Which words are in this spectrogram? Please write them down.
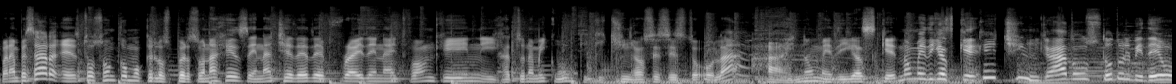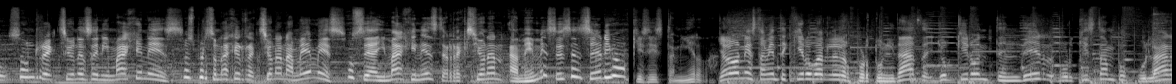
para empezar, estos son como que los personajes en HD de Friday Night Funkin' y Hatsune Miku. ¿Qué, qué chingados es esto? ¿Hola? Ay, no me digas que, no me digas que. ¿Qué chingados? Todo el video son reacciones en imágenes. Los personajes reaccionan a memes. O sea, imágenes reaccionan a memes. ¿Es en serio? ¿Qué es esta mierda? Yo honestamente quiero darle la oportunidad. Yo quiero entender por qué es tan popular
